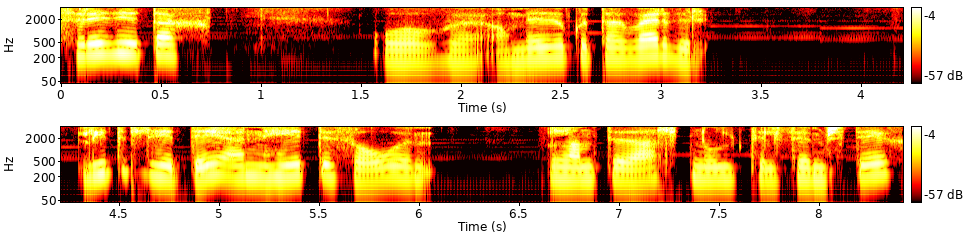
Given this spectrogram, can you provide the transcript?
þriðjudag og eh, á miðvöggudag verður lítill hiti en hiti þó um landið allt 0 til 5 stig.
